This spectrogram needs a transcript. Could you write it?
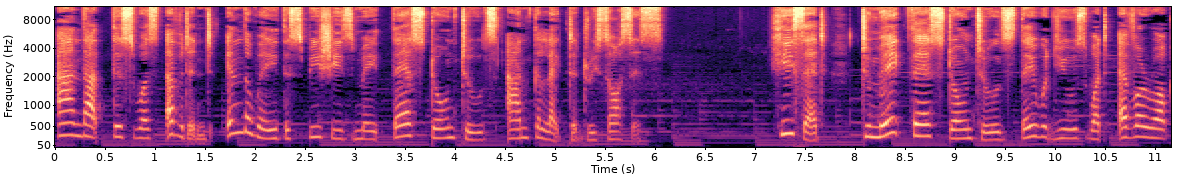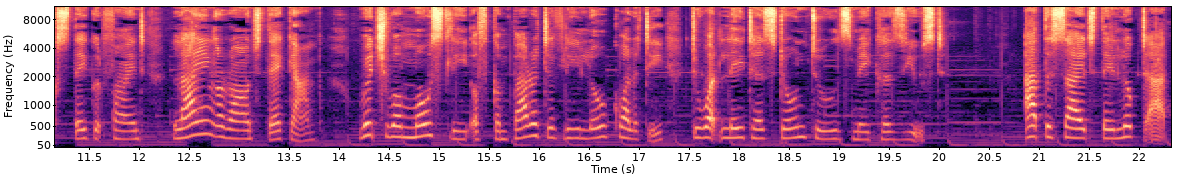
and that this was evident in the way the species made their stone tools and collected resources. He said To make their stone tools, they would use whatever rocks they could find lying around their camp, which were mostly of comparatively low quality to what later stone tools makers used. At the site they looked at,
